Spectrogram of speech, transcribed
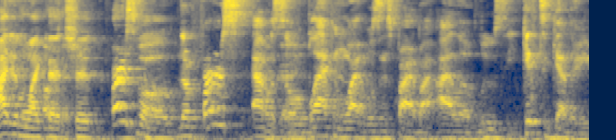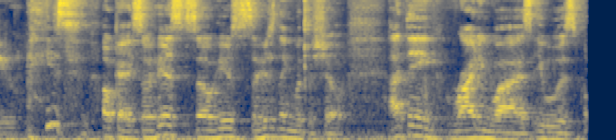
I didn't like that shit. First of all, the first episode, Okay. Black and White, was inspired by I Love Lucy. Get together, you. Okay. So here's so here's so here's the thing with the show. I think writing wise, it was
